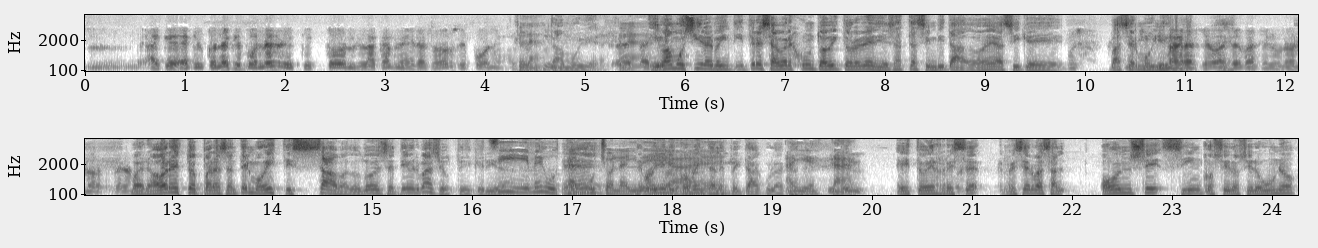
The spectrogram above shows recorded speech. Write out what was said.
mm, hay que, hay que, cuando hay que poner este, toda la carne del asador se pone. Está muy bien. Y vamos a ir al 23 a ver junto a Víctor Heredia, ya estás invitado, ¿eh? así que... Va a ser muy lindo. gracias, va, a ser, va a ser un honor. Bueno, ahora esto es para Santelmo este sábado, 2 de septiembre. Vaya usted, querida. Sí, me gusta ¿Eh? mucho la idea. Después y comenta el ¿eh? espectáculo acá. Ahí está. Esto es reservas al 11 5001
